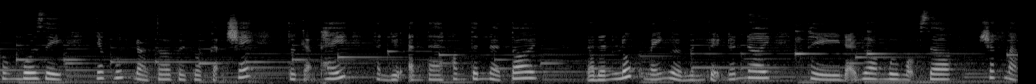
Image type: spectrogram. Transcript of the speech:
phân bua gì, nhất quyết đòi tôi về cục cảnh sát. Tôi cảm thấy hình như anh ta không tin lời tôi. Đã đến lúc mấy người bệnh viện đến nơi thì đã gần 11 giờ, sắc mặt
